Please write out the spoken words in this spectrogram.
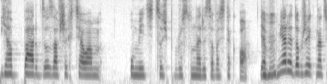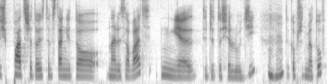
ja bardzo zawsze chciałam umieć coś po prostu narysować tak o. Ja Mhm. w miarę dobrze jak na coś patrzę, to jestem w stanie to narysować. Nie tyczy to się ludzi, tylko przedmiotów,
